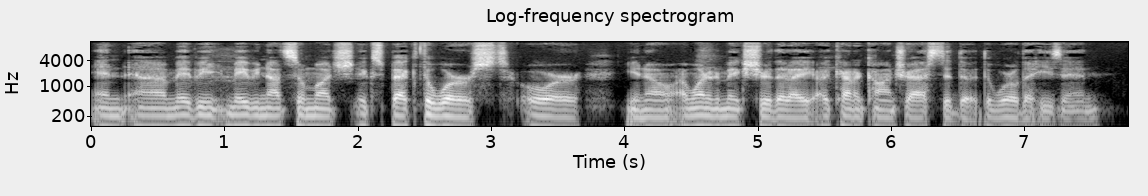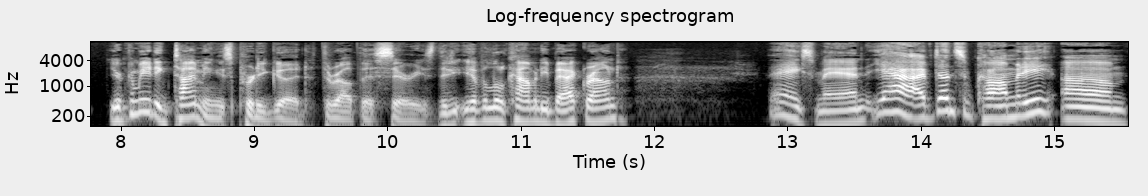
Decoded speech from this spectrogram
and uh, maybe maybe not so much expect the worst or you know I wanted to make sure that I, I kind of contrasted the, the world that he's in Your comedic timing is pretty good throughout this series. Did you have a little comedy background? Thanks, man. Yeah, I've done some comedy. Um,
